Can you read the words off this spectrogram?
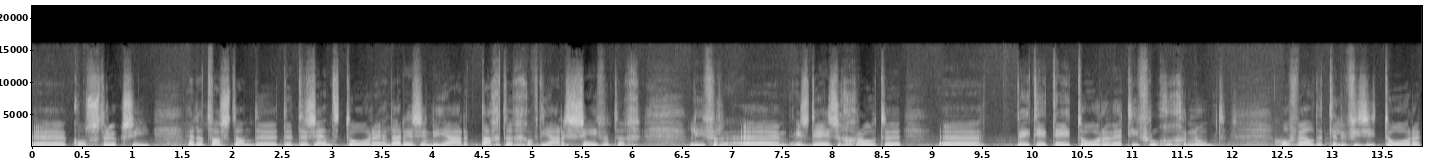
uh, constructie. En dat was dan de, de, de zendtoren. En daar is in de jaren 80 of de jaren 70 liever, is deze grote uh, PTT-toren werd die vroeger genoemd. Ofwel de televisietoren.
